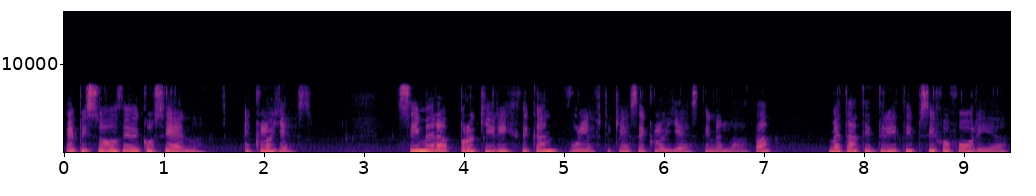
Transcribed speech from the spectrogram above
Επισόδιο 21. Εκλογές. Σήμερα προκηρύχθηκαν βουλευτικές εκλογές στην Ελλάδα μετά την τρίτη ψηφοφορία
